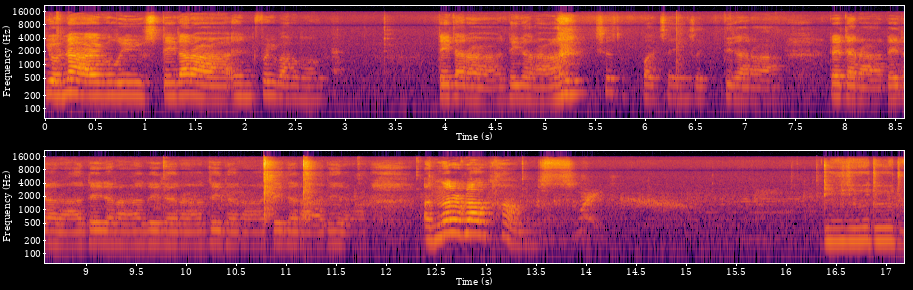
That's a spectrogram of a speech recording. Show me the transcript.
You're not able to use Deidara in free battle mode. Deidara, Deidara. it's just fun saying. It's like Deidara, Deidara, Deidara, Deidara, Deidara, Deidara, Deidara, Deidara. Another round comes. Do do do do.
